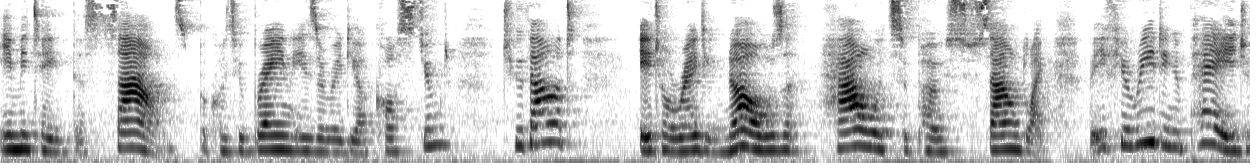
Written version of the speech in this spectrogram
imitate the sounds because your brain is already accustomed to that. It already knows how it's supposed to sound like. But if you're reading a page,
